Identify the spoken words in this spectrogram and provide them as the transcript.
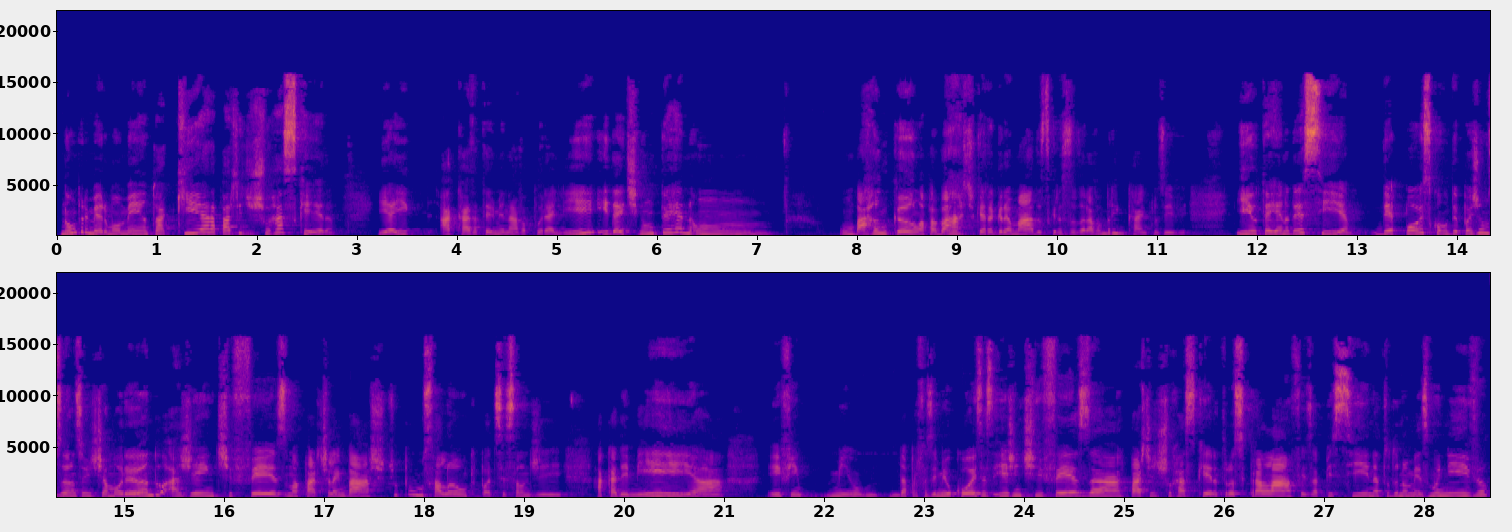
Num primeiro momento, aqui era a parte de churrasqueira. E aí a casa terminava por ali e daí tinha um terreno, um, um barrancão lá para baixo, que era gramado, as crianças adoravam brincar, inclusive. E o terreno descia. Depois, depois de uns anos a gente já morando, a gente fez uma parte lá embaixo, tipo um salão que pode ser salão de academia, enfim, mil, dá para fazer mil coisas. E a gente fez a parte de churrasqueira, trouxe para lá, fez a piscina, tudo no mesmo nível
